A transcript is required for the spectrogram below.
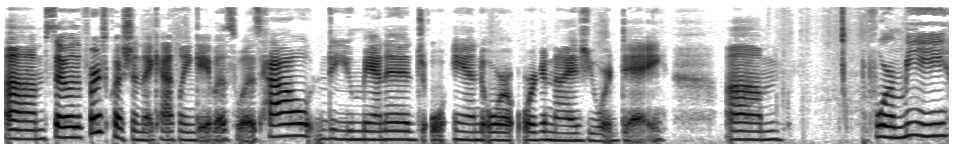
Um, so the first question that Kathleen gave us was, "How do you manage or, and or organize your day?" Um, for me,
